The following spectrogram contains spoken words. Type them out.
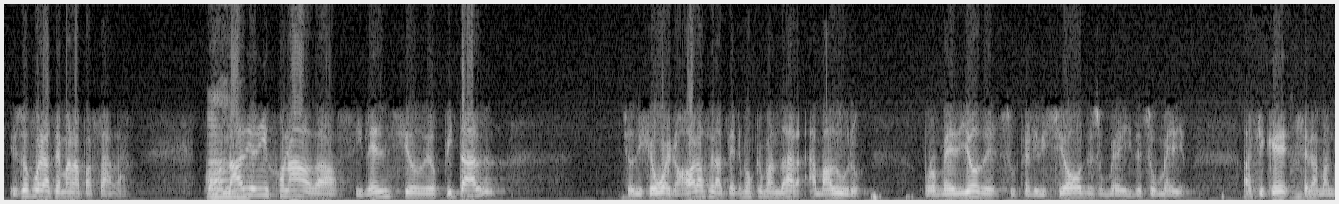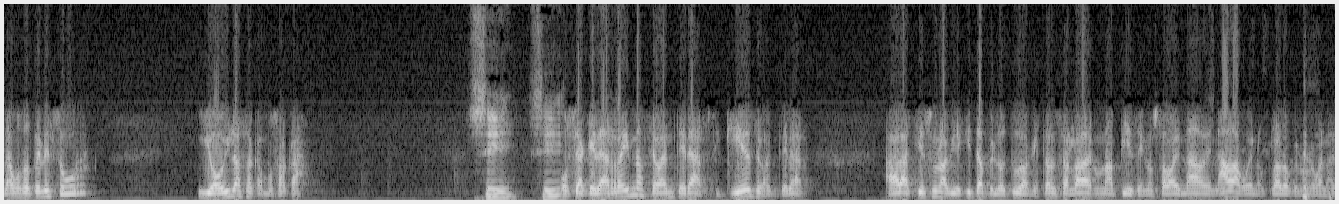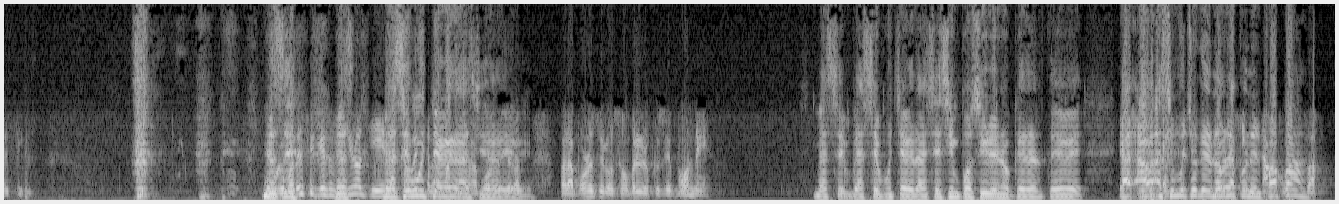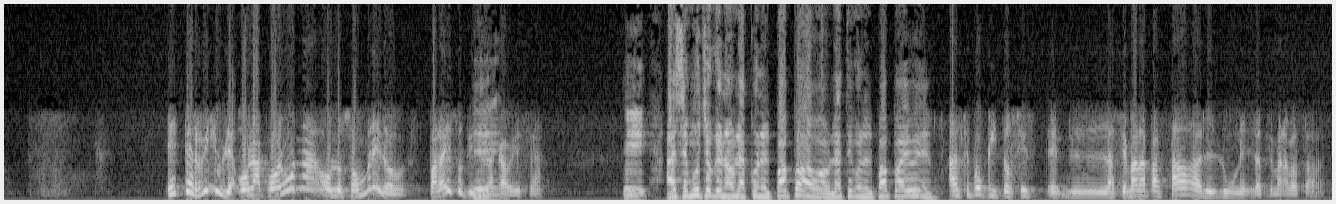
Eso fue la semana pasada. Como Ah. nadie dijo nada, silencio de hospital, yo dije, bueno, ahora se la tenemos que mandar a Maduro, por medio de su televisión, de su me- de sus medios. Así que se la mandamos a Telesur y hoy la sacamos acá. Sí, sí. O sea que la reina se va a enterar, si quiere se va a enterar. Ahora, si es una viejita pelotuda que está encerrada en una pieza y no sabe nada de nada, bueno, claro que no le van a decir. Me hace- parece que hace- tiene hace cabeza mucha gracia. para ponerse, la- para ponerse los sombreros que se pone. Me hace, me hace mucha gracia. Es imposible no quererte, Eve. ¿Ha- ha- ¿Hace mucho que no hablas con el Papa? cosa. Es terrible. O la corona o los sombreros. Para eso tiene la cabeza. Sí. ¿Hace mucho que no hablas con el Papa o hablaste con el Papa, Eve? Hace poquito, sí, la semana pasada, el lunes de la semana pasada.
